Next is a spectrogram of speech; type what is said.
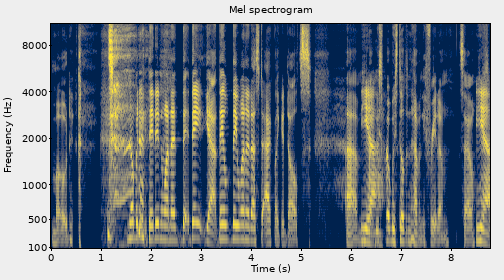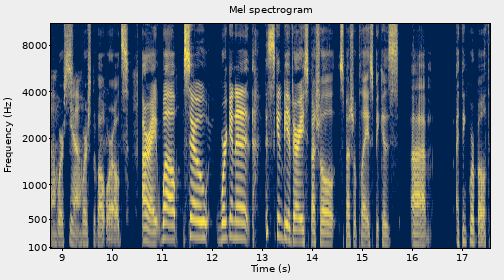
mode. nobody. They didn't want to. They, they yeah. They they wanted us to act like adults. Um, but Yeah. we, but we still didn't have any freedom. So Yeah, worst yeah. worst of all worlds. All right. Well, so we're gonna. This is gonna be a very special special place because um, I think we're both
